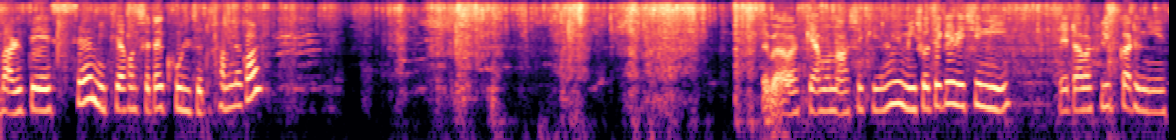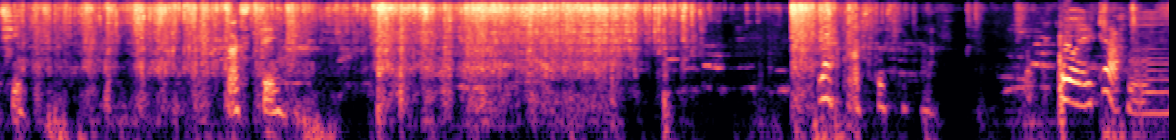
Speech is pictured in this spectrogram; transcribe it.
বাড়িতে এসছে। মিঠি এখন সেটাই খুলছে। একটু সামনে কর। এবার আবার কেমন আসে কি আমি মিশো থেকে বেশি নিই। এটা আবার ফ্লিপকার্টে নিয়েছি। আসতে। আস্তে আস্তে। হুম।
